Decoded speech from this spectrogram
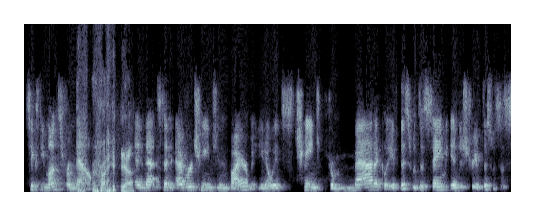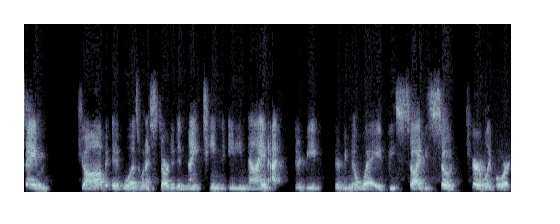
60 months from now. right. Yeah. And that's an ever changing environment. You know, it's changed dramatically. If this was the same industry, if this was the same job it was when I started in 1989, I, there'd be there'd be no way. It'd be so I'd be so terribly bored.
